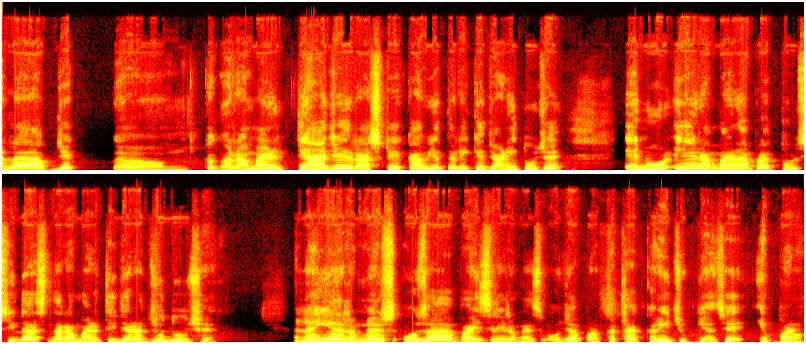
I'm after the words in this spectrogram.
એટલે આ જે રામાયણ ત્યાં જે રાષ્ટ્રીય કાવ્ય તરીકે જાણીતું છે, એનું એ રામાયણ આપણા તુલસીદાસના રામાયણથી જરા જુદું છે. અને અહીંયા રમેશ ઓઝા, ભાઈ શ્રી રમેશ ઓઝા પણ કથા કરી ચૂક્યા છે, એ પણ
